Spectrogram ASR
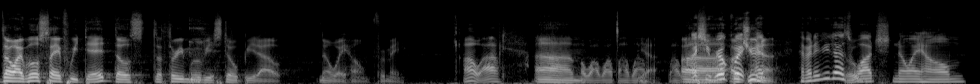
though I will say, if we did, those the three movies still beat out No Way Home for me. Oh wow. Um, Oh wow wow wow wow. yeah. wow, Uh, wow. Actually, real quick, Arjuna. have, have any of you guys Ooh. watched No Way Home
